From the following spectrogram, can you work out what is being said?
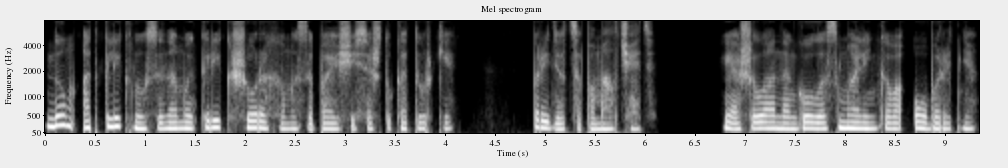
Дом откликнулся на мой крик шорохом осыпающейся штукатурки. Придется помолчать. Я шла на голос маленького оборотня.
